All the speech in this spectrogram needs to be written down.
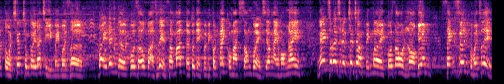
ban tổ chức chúng tôi đã chỉ 11 giờ. Vậy đến giờ cô dâu và chú rể ra mắt tới tôi để quý vị con khách có mặt xong buổi trưa ngày hôm nay. Ngay sau đây sẽ được trân trọng kính mời cô dâu Lò Biên, sánh duyên của với chú rể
